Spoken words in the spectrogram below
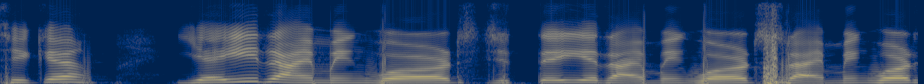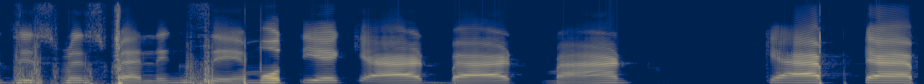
ठीक है? यही राइमिंग वर्ड्स जितने ये राइमिंग वर्ड्स राइमिंग वर्ड्स जिसमें स्पेलिंग सेम होती है cat bat mat cap tap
